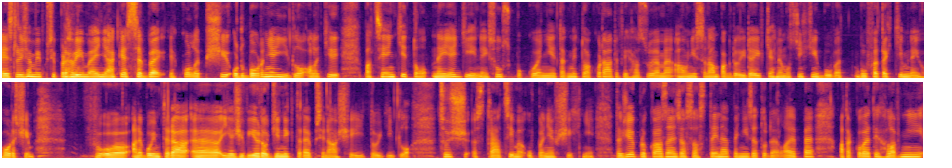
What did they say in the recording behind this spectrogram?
jestliže my připravíme nějaké sebe jako lepší odborně jídlo, ale ti pacienti to nejedí, nejsou spokojeni, tak my to akorát vyhazujeme a oni se nám pak dojídají v těch nemocničních bufetech tím nejhorším anebo jim teda eh, je živí rodiny, které přinášejí to jídlo, což ztrácíme úplně všichni. Takže je prokázané, že za stejné peníze to jde lépe a takové ty hlavní,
